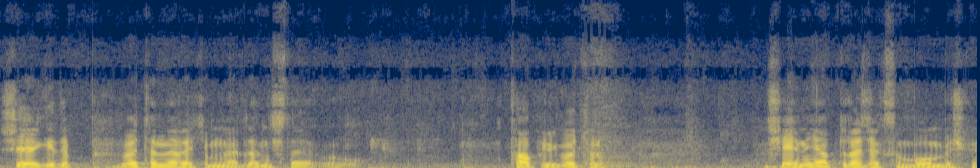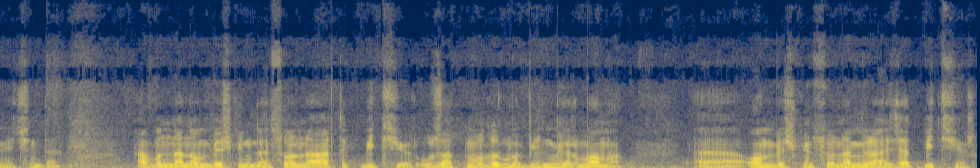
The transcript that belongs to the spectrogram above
şeye gidip veteriner hekimlerden işte tapuyu götürüp şeyini yaptıracaksın bu 15 gün içinde. Ha bundan 15 günden sonra artık bitiyor. Uzatma olur mu bilmiyorum ama e, 15 gün sonra müracaat bitiyor.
